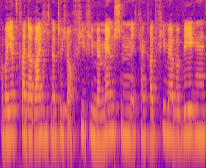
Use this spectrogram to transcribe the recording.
Aber jetzt gerade erreiche ich natürlich auch viel, viel mehr Menschen, ich kann gerade viel mehr bewegen,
